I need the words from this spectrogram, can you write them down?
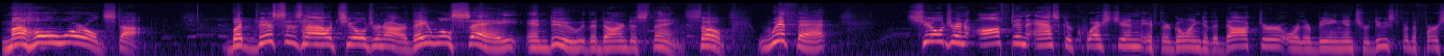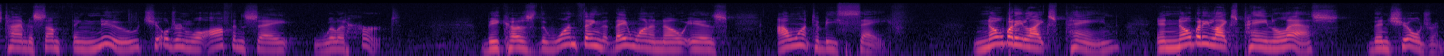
My whole world stopped. But this is how children are. They will say and do the darndest things. So, with that, Children often ask a question if they're going to the doctor or they're being introduced for the first time to something new. Children will often say, Will it hurt? Because the one thing that they want to know is, I want to be safe. Nobody likes pain, and nobody likes pain less than children.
